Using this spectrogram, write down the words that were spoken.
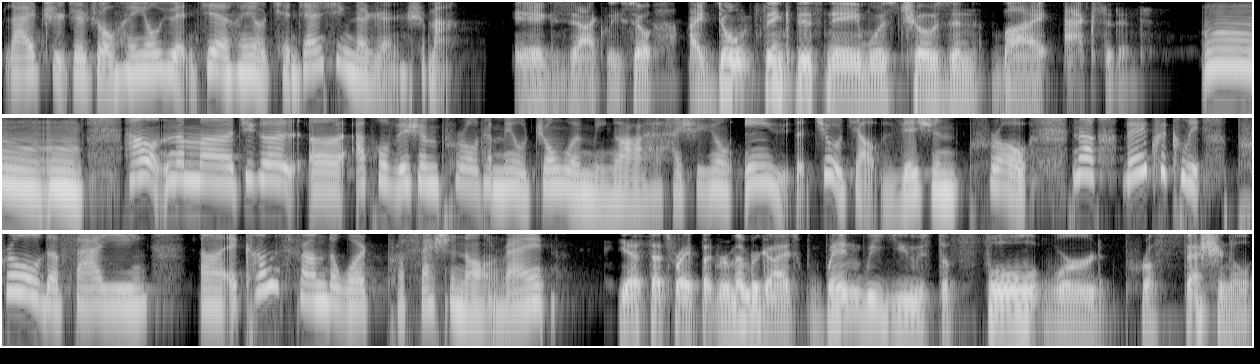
来指这种很有远见、很有前瞻性的人，是吗？ Exactly. So I don't think this name was chosen by accident. 嗯嗯，好，那么这个呃 Apple Vision Pro 它没有中文名啊，还还是用英语的，就叫 Vision Pro。那 very quickly Pro 的发音，呃，it comes from the word professional, right? Yes, that's right. But remember, guys, when we use the full word professional,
